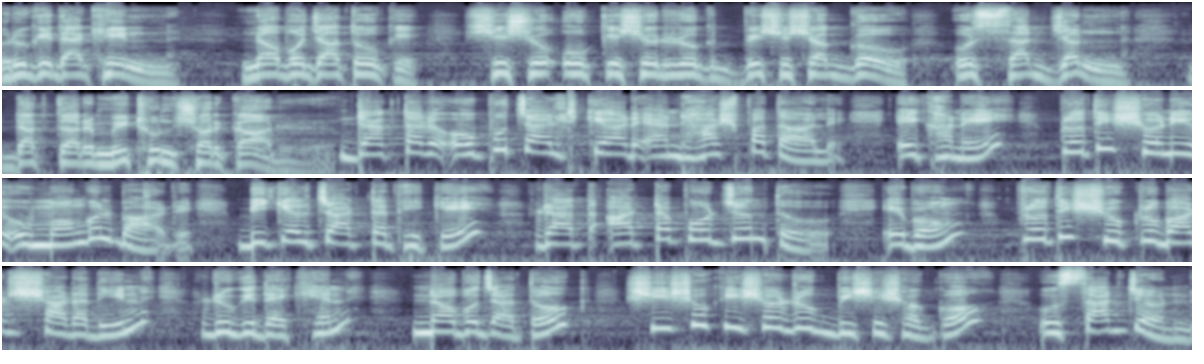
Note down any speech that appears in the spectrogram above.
রুগী দেখেন নবজাতক শিশু ও কিশোর রোগ বিশেষজ্ঞ ও surgeon doctor Mithun Sarkar. Doctor Apu child care and হাসপাতাল এখানে প্রতি শনি ও মঙ্গলবার বিকেল চারটা থেকে রাত আটটা পর্যন্ত এবং প্রতি শুক্রবার সারাদিন রুগী দেখেন নবজাতক শিশু কিশোর রোগ বিশেষজ্ঞ ও surgeon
